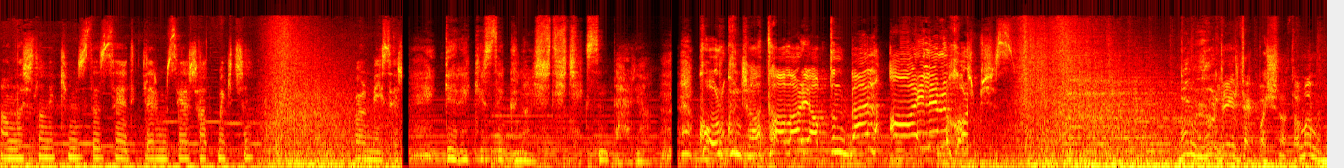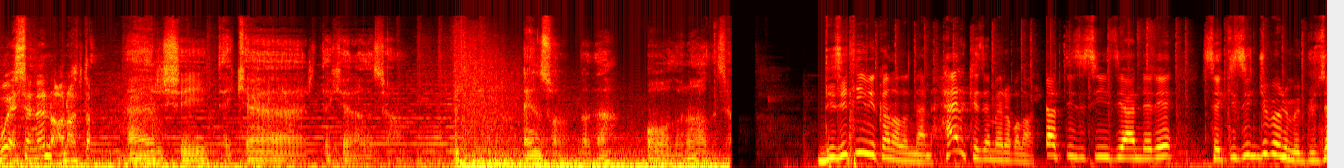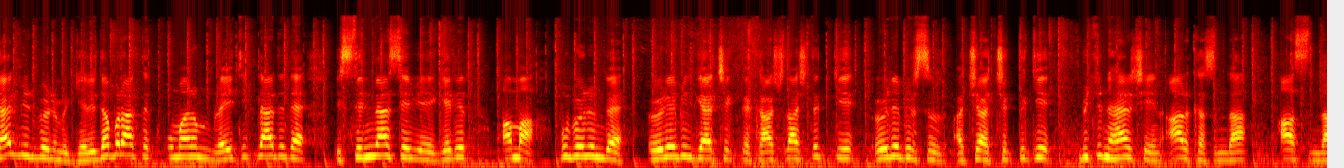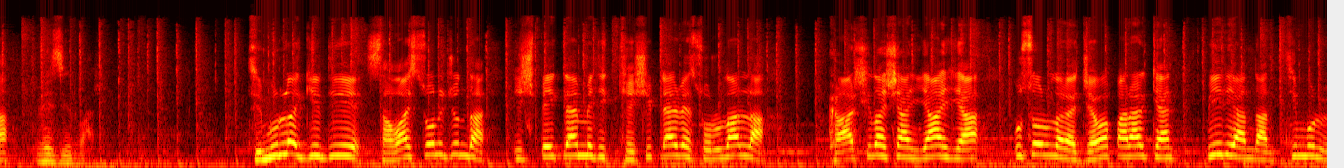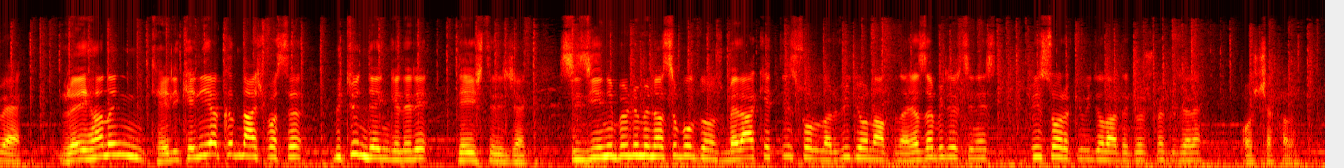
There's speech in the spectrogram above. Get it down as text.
Anlaşılan ikimiz de sevdiklerimizi yaşatmak için ölmeyi seçtik. Gerekirse günah işleyeceksin Derya. Korkunç hatalar yaptın. Ben ailemi. Geçmişiz. Bu mühür değil tek başına tamam mı? Bu esenlerin anahtarı. Her şeyi teker teker alacağım. En sonunda da oğlunu alacağım. Dizi TV kanalından herkese merhabalar. Hayat dizisi izleyenleri 8. bölümü güzel bir bölümü geride bıraktık. Umarım reytinglerde de istenilen seviyeye gelir ama bu bölümde öyle bir gerçekle karşılaştık ki öyle bir sır açığa çıktı ki bütün her şeyin arkasında aslında vezir var. Timur'la girdiği savaş sonucunda hiç beklenmedik keşifler ve sorularla karşılaşan Yahya bu sorulara cevap ararken bir yandan Timur ve Reyhan'ın tehlikeli yakınlaşması bütün dengeleri değiştirecek. Siz yeni bölümü nasıl buldunuz? Merak ettiğiniz soruları videonun altına yazabilirsiniz. Bir sonraki videolarda görüşmek üzere. Hoşçakalın.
